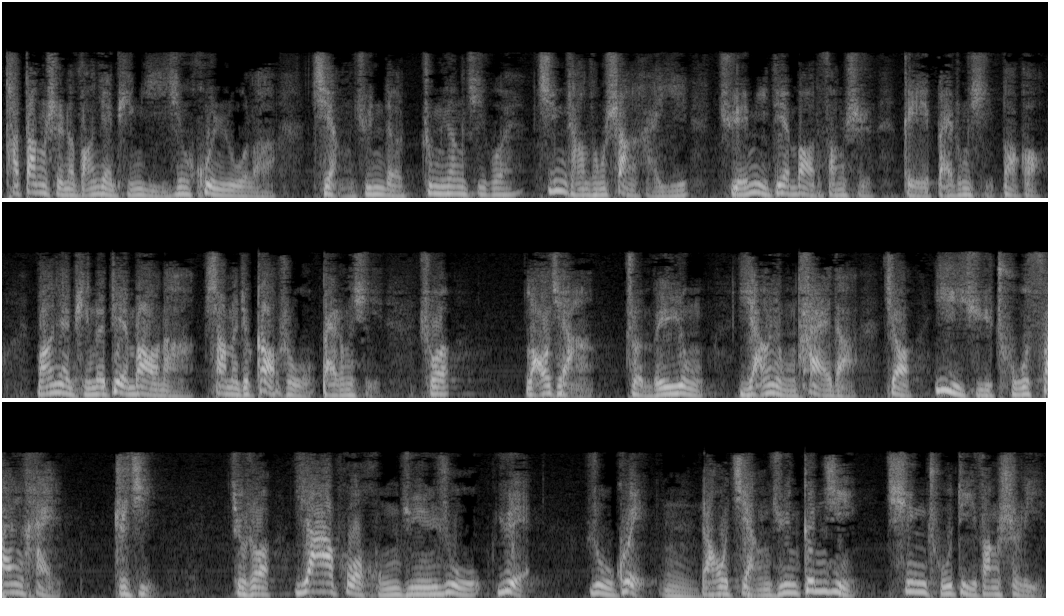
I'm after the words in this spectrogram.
他当时呢，王建平已经混入了蒋军的中央机关，经常从上海以绝密电报的方式给白崇禧报告。王建平的电报呢，上面就告诉白崇禧说，老蒋准备用杨永泰的叫一举除三害之计，就是说压迫红军入粤、入桂，嗯，然后蒋军跟进。清除地方势力，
